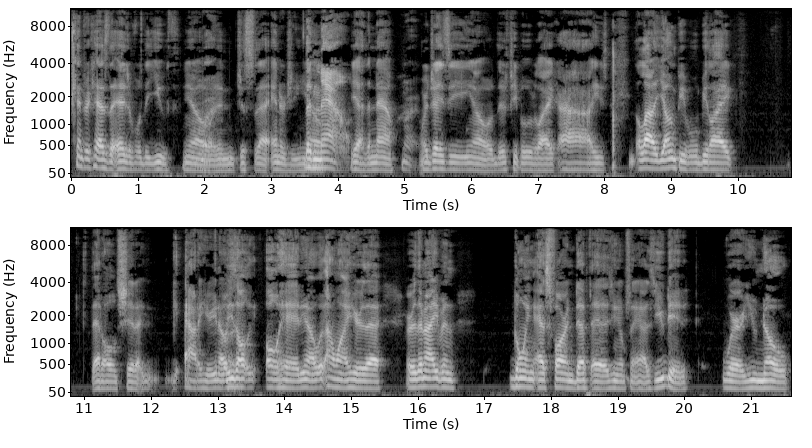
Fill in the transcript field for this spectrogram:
Kendrick has the edge of the youth, you know, Right. and just that energy. you The know. now. Yeah, the now. Right. Where Jay Z, you know, there's people who are like, ah, he's a lot of young people will be like, that old shit, get out of here. You know, he's all old head. You know, I don't want to hear that. Or they're not even going as far in depth as you know what I'm saying as you did, where you know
